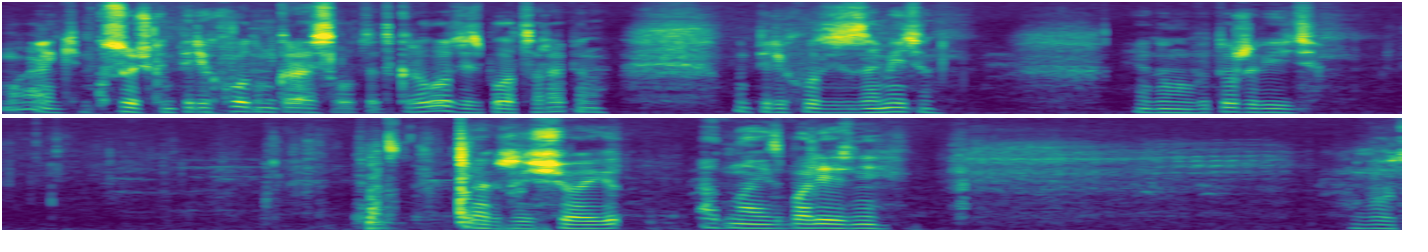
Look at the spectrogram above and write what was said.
маленьким кусочком переходом красил вот это крыло. Здесь была царапина. Ну, переход здесь заметен. Я думаю, вы тоже видите. Также еще одна из болезней. Вот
